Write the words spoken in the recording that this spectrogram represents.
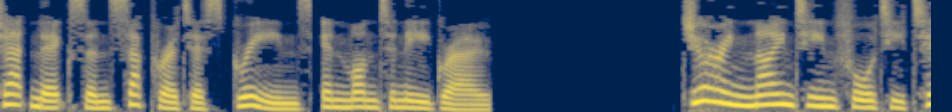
Chetniks and separatist Greens in Montenegro. During 1942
